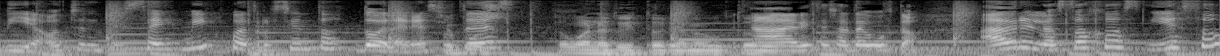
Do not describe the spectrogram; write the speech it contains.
día, 86.400 dólares. Se Ustedes Está buena tu historia, me gustó. Ah, viste, ya te gustó. Abren los ojos y eso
